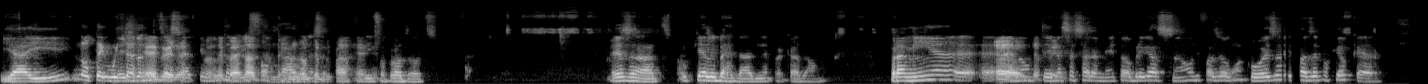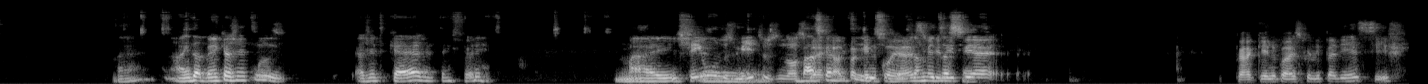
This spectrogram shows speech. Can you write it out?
E aí não tem muita regra, né? A liberdade também não tem muita regra. De infoprodutos. Exato. O que é liberdade, né, para cada um? Para mim é, é, é, é não depende. ter necessariamente a obrigação de fazer alguma coisa e fazer porque eu quero. Né? Ainda bem que a gente a gente quer, a gente tem feito. Mas tem um dos é, mitos do nosso mercado para quem não conhece, Felipe é para quem não conhece, Felipe é de Recife,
